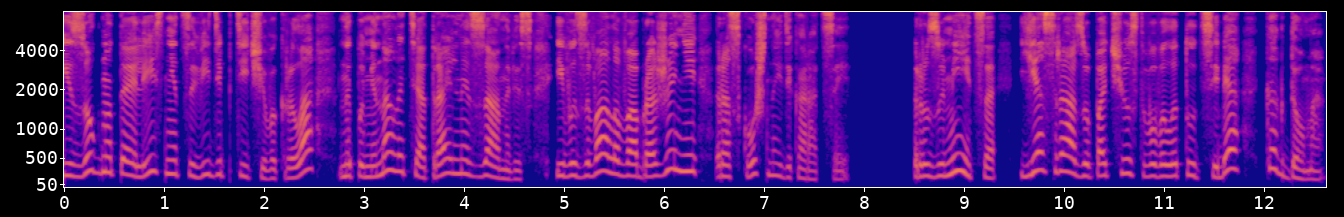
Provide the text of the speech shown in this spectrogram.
Изогнутая лестница в виде птичьего крыла напоминала театральный занавес и вызывала в воображении роскошные декорации. Разумеется, я сразу почувствовала тут себя как дома.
